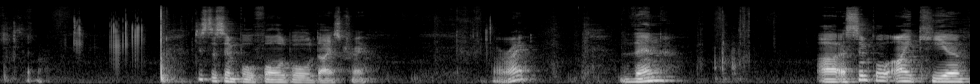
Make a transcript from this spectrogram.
So, just a simple foldable dice tray. All right. Then uh, a simple IKEA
